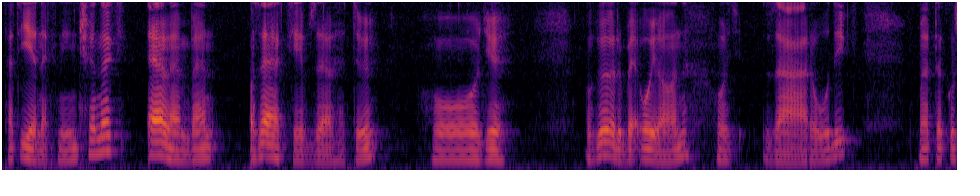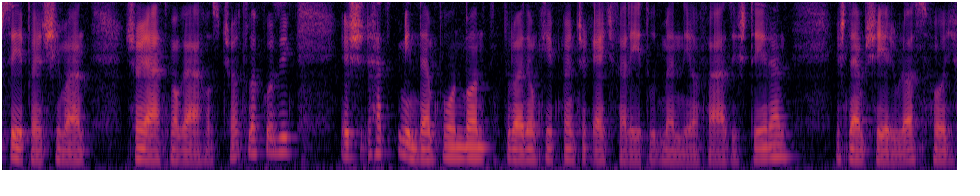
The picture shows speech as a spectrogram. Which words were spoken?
Tehát ilyenek nincsenek, ellenben az elképzelhető, hogy a görbe olyan, hogy záródik, mert akkor szépen simán saját magához csatlakozik, és hát minden pontban tulajdonképpen csak egyfelé tud menni a fázis téren, és nem sérül az, hogy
